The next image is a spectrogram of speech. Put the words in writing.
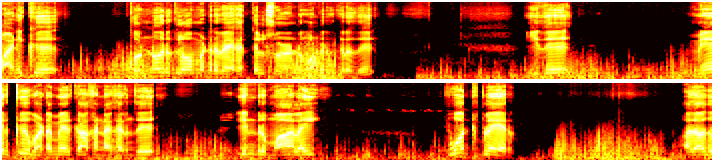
மணிக்கு தொண்ணூறு கிலோமீட்டர் வேகத்தில் சுழன்று கொண்டிருக்கிறது. இது மேற்கு வடமேற்காக நகர்ந்து இன்று மாலை போர்ட் பிளேயர் அதாவது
